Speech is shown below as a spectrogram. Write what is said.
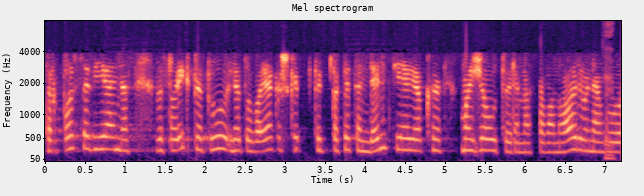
tarpusavyje, nes visą laiką pietų Lietuvoje kažkaip taip tokia tendencija, jog mažiau turime savanorių negu,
